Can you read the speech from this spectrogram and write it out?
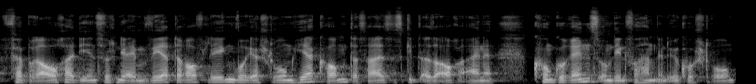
Verbraucher, die inzwischen ja eben Wert darauf legen, wo ihr Strom herkommt. Das heißt, es gibt also auch eine Konkurrenz um den vorhandenen Ökostrom.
